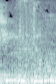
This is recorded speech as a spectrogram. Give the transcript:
Team double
